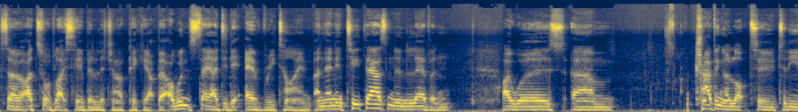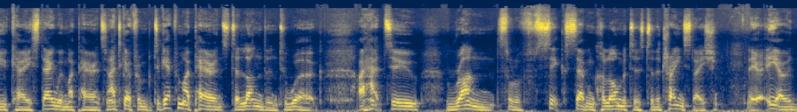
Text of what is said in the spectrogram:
So I'd sort of like see a bit of litter and I'd pick it up, but I wouldn't say I did it every time. And then in 2011, I was um, traveling a lot to, to the UK, staying with my parents, and I had to go from to get from my parents to London to work. I had to run sort of six, seven kilometres to the train station. You know,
